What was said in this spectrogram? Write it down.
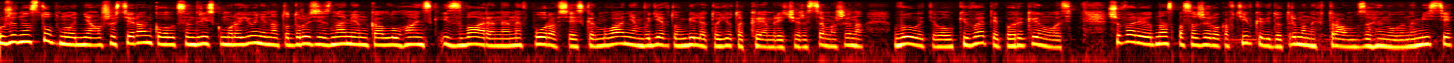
Уже наступного дня о 6 ранку в Олександрійському районі на автодорозі Знам'янка, Луганськ і Зварене не впорався із кермуванням водій автомобіля Toyota Camry. Через це машина вилетіла у кювет і перекинулась. Шофер і одна з пасажирок автівки від отриманих травм загинули на місці.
